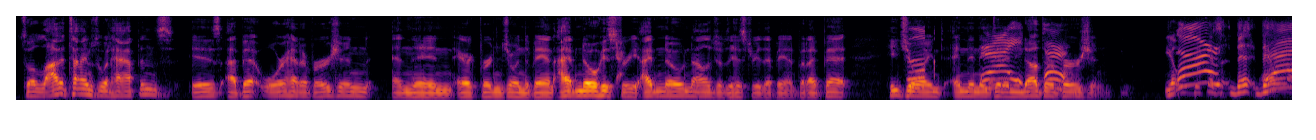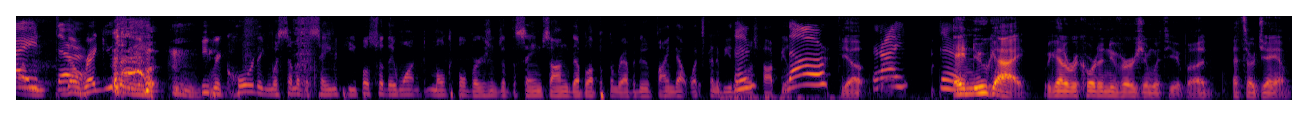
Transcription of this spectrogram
So a lot of times what happens is I bet War had a version and then Eric Burdon joined the band. I have no history. I have no knowledge of the history of that band, but I bet he joined and then they did another there. version. Yeah, No, because they, they'll, um, right they'll regularly be recording with some of the same people, so they want multiple versions of the same song, double up with the revenue, find out what's going to be the most popular. No Yep. rider. Hey, new guy, we got to record a new version with you, bud. That's our jam.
